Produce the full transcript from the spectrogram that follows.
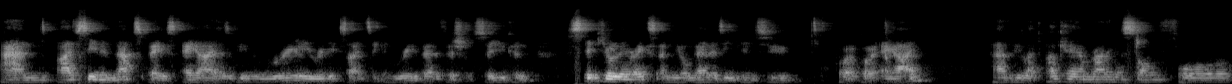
and I've seen in that space AI has been really, really exciting and really beneficial. So you can stick your lyrics and your melody into quote unquote AI and be like, okay, I'm writing a song for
